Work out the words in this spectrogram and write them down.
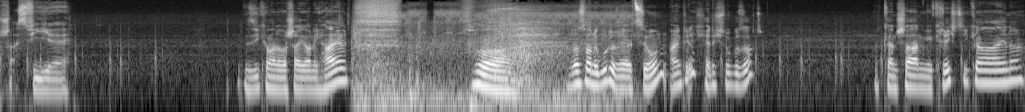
Scheiß Vieh, ey. Sie kann man wahrscheinlich auch nicht heilen. Boah. Das war eine gute Reaktion, eigentlich, hätte ich so gesagt. Hat keinen Schaden gekriegt, die keine.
